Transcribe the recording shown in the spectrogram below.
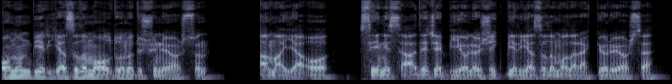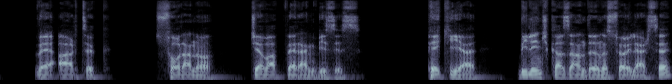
onun bir yazılım olduğunu düşünüyorsun. Ama ya o seni sadece biyolojik bir yazılım olarak görüyorsa ve artık soran o, cevap veren biziz. Peki ya bilinç kazandığını söylerse?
